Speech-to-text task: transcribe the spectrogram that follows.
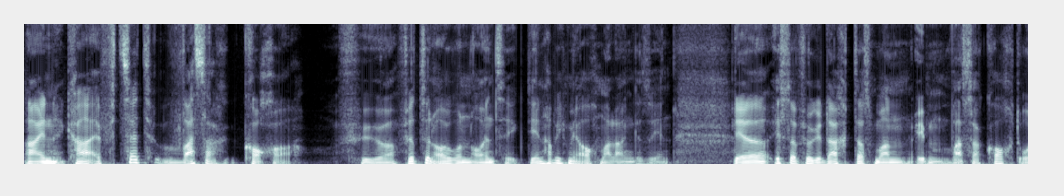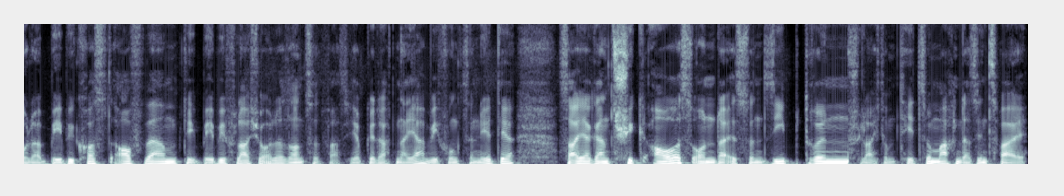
Ein Kfz-Wasserkocher für 14,90 Euro, den habe ich mir auch mal angesehen. Der ist dafür gedacht, dass man eben Wasser kocht oder Babykost aufwärmt, die Babyflasche oder sonst etwas. Ich habe gedacht, na ja, wie funktioniert der? Sah ja ganz schick aus und da ist ein Sieb drin, vielleicht um Tee zu machen. Da sind zwei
